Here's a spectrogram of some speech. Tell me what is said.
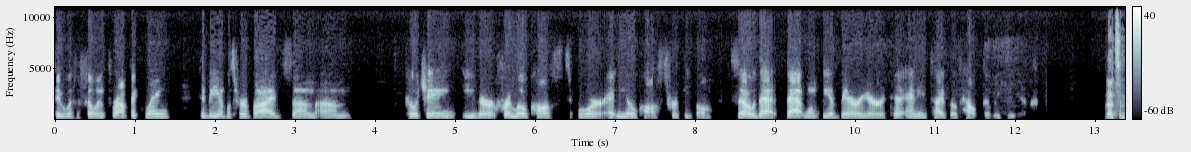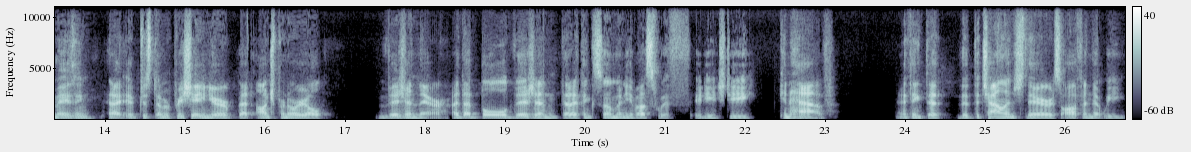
too with a philanthropic wing to be able to provide some um, coaching either for low cost or at no cost for people, so that that won't be a barrier to any type of help that we can give. That's amazing, and I it just I'm appreciating your that entrepreneurial vision there, right? that bold vision that I think so many of us with ADHD can have. And I think that, that the challenge there is often that we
